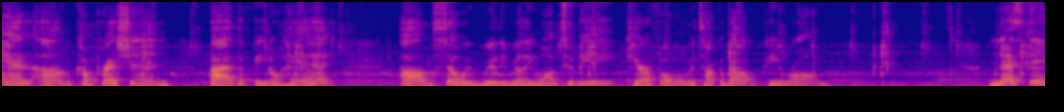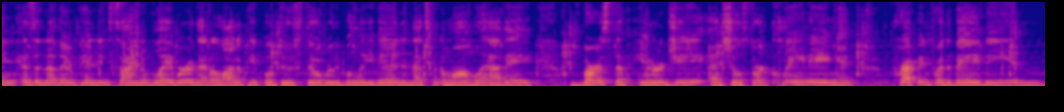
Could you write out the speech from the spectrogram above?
and um, compression by the fetal head. Um, so we really, really want to be careful when we talk about PROM. Nesting is another impending sign of labor that a lot of people do still really believe in. And that's when a mom will have a burst of energy and she'll start cleaning and prepping for the baby and,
